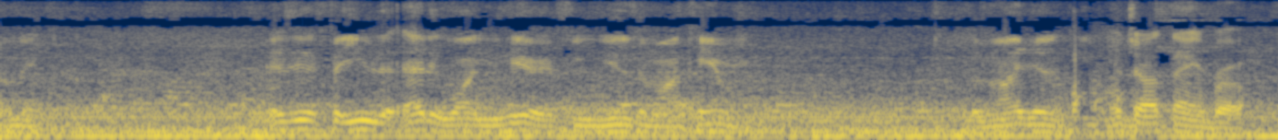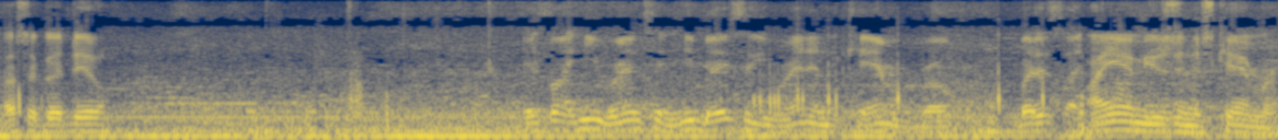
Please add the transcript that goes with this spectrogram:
I mean, it's just for you to edit while you're here if you using my camera. Cause I didn't. what y'all think, bro? That's a good deal. It's like he renting. He basically renting the camera, bro. But it's like I am using this camera.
